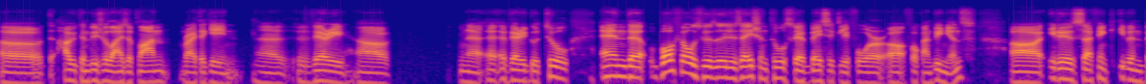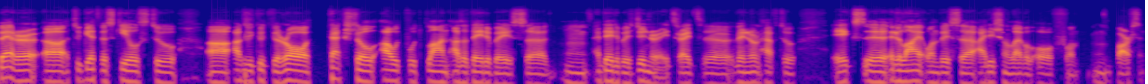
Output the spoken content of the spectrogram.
you can visualize a plan, right? Again, very a, a, very good tool. And uh, both those visualization tools are basically for uh, for convenience. Uh, it is, I think, even better uh, to get the skills to uh, execute the raw textual output plan as a database uh, mm, a database generates, right? then you don't have to ex- rely on this additional level of um, parsing.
